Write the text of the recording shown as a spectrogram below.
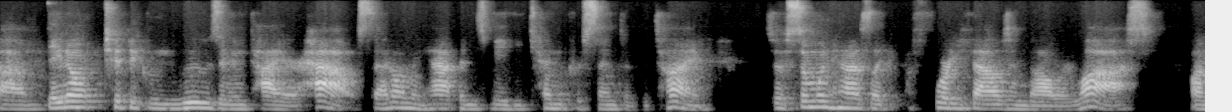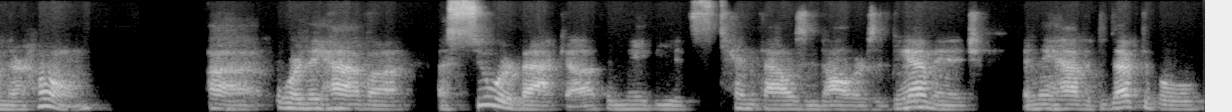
um, they don't typically lose an entire house. That only happens maybe 10% of the time. So if someone has like a $40,000 loss on their home, uh, or they have a, a sewer backup and maybe it's $10,000 of damage and they have a deductible,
